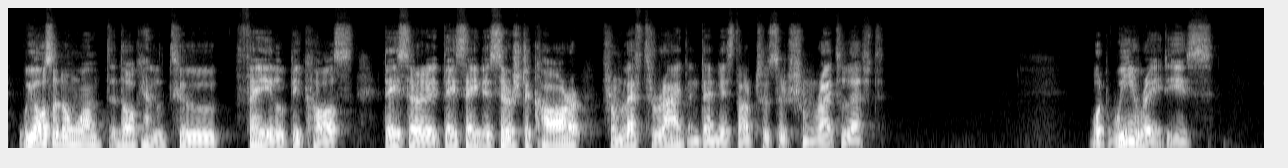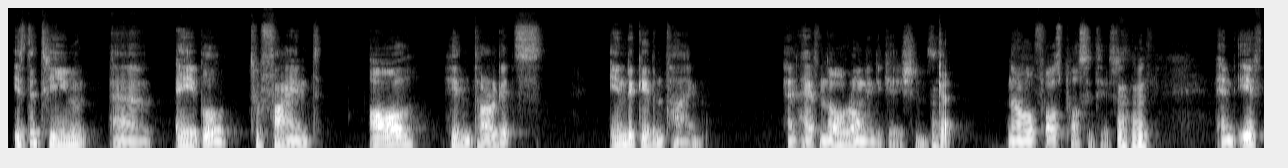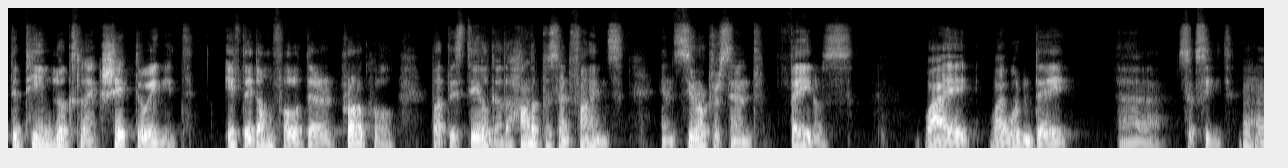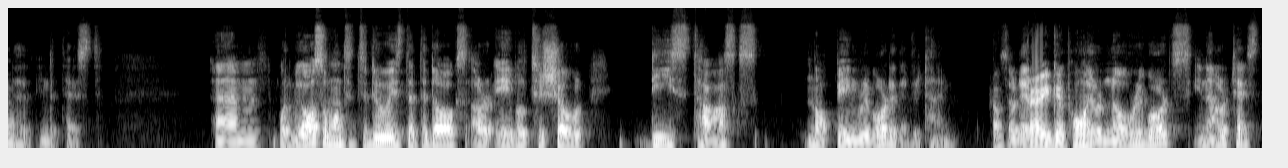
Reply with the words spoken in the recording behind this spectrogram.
We also don't want a dog handler to fail because they say they say they search the car from left to right, and then they start to search from right to left. What we rate is is the team um, able to find all hidden targets in the given time and have no wrong indications, Okay. no false positives. Mhm. And if the team looks like shit doing it, if they don't follow their protocol, but they still got 100% fines and 0% fails, why why wouldn't they uh, succeed in, the, in the test? Um, what we also wanted to do is that the dogs are able to show these tasks not being rewarded every time. So there's very good point. There are no rewards in our test.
